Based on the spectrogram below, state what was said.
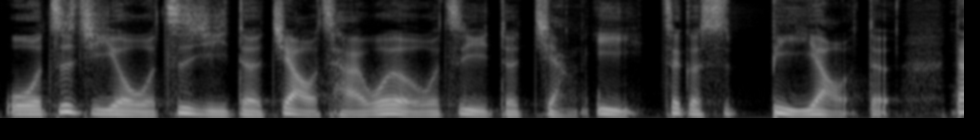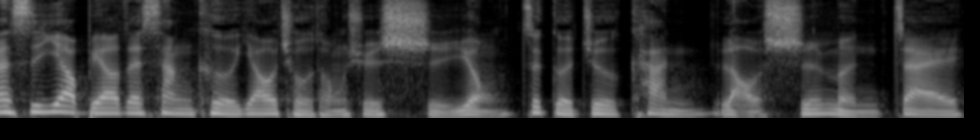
我自己有我自己的教材，我有我自己的讲义，这个是必要的。但是要不要在上课要求同学使用，这个就看老师们在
